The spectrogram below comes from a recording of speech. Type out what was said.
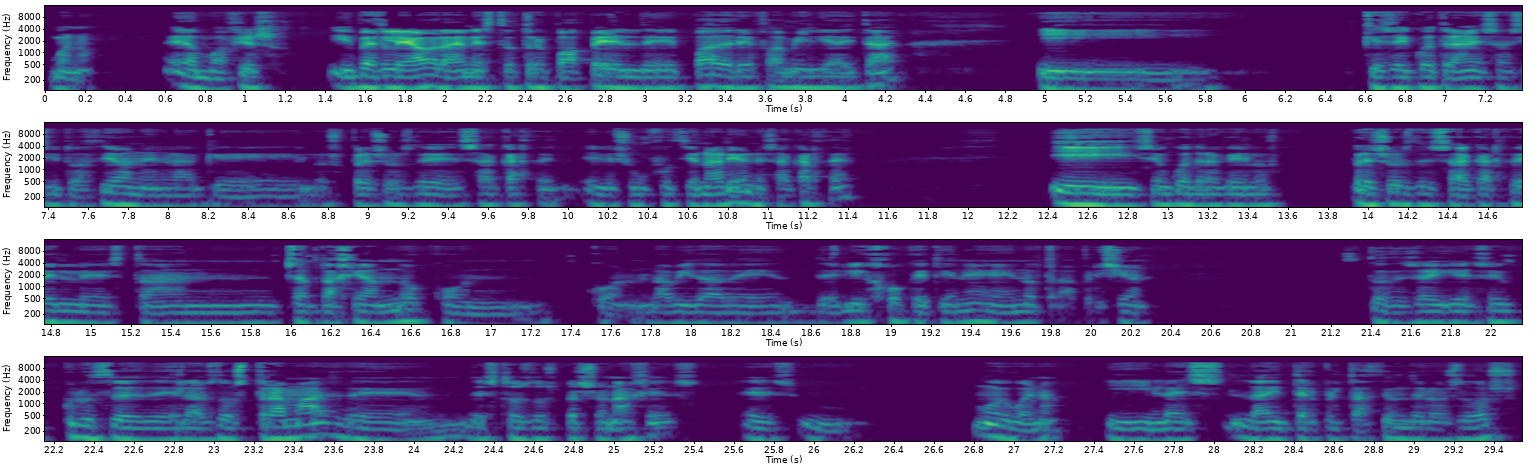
Bueno, era mafioso. Y verle ahora en este otro papel de padre, familia y tal, y que se encuentra en esa situación en la que los presos de esa cárcel, él es un funcionario en esa cárcel, y se encuentra que los presos de esa cárcel le están chantajeando con, con la vida de, del hijo que tiene en otra prisión. Entonces ahí ese cruce de las dos tramas de, de estos dos personajes es muy buena y la, la, interpretación de los dos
